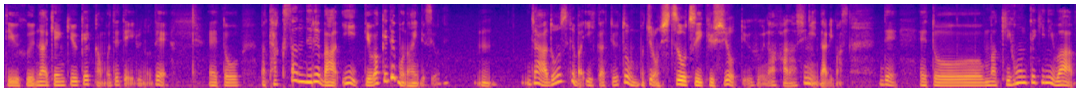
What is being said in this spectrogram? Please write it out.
ていう風な研究結果も出ているので、えっと、まあ、たくさん寝ればいいっていうわけでもないんですよね。うん。じゃあどうすればいいかっていうと、もちろん質を追求しようっていう風な話になります。で、えっと、まあ、基本的には、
